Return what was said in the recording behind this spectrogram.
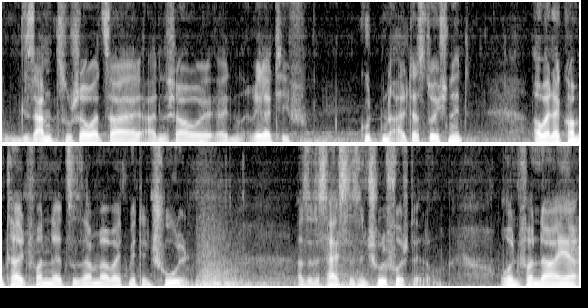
die Gesamtzuschauerzahl anschaue, einen relativ guten Altersdurchschnitt, aber der kommt halt von der Zusammenarbeit mit den Schulen. Also das heißt, das sind Schulvorstellungen. Und von daher,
